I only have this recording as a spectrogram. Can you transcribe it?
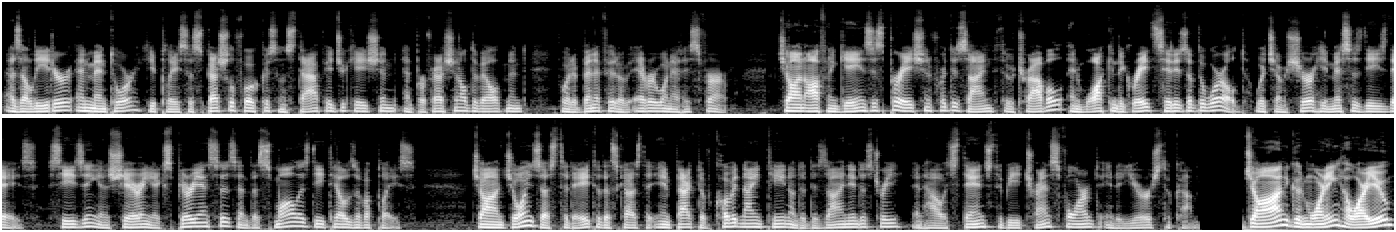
As a leader and mentor, he places special focus on staff education and professional development for the benefit of everyone at his firm. John often gains inspiration for design through travel and walking the great cities of the world, which I'm sure he misses these days, seizing and sharing experiences and the smallest details of a place. John joins us today to discuss the impact of COVID 19 on the design industry and how it stands to be transformed in the years to come. John, good morning. How are you?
